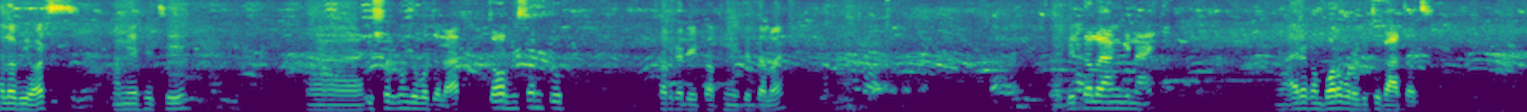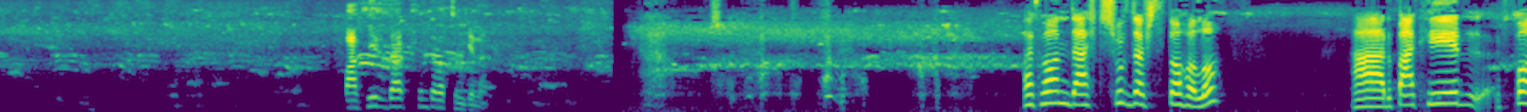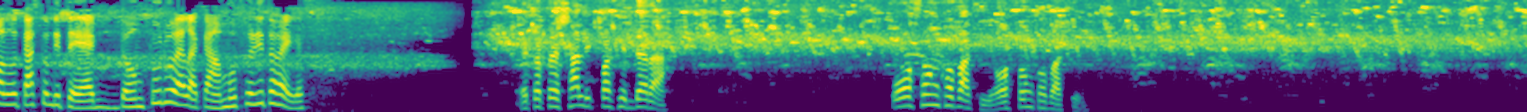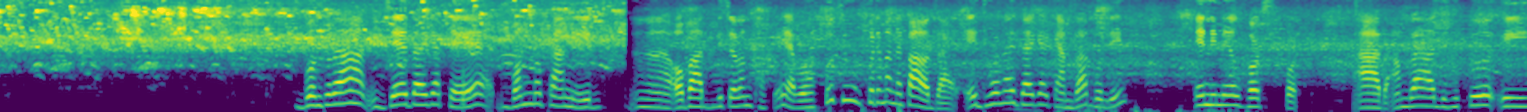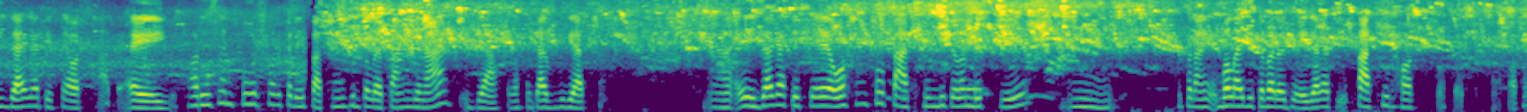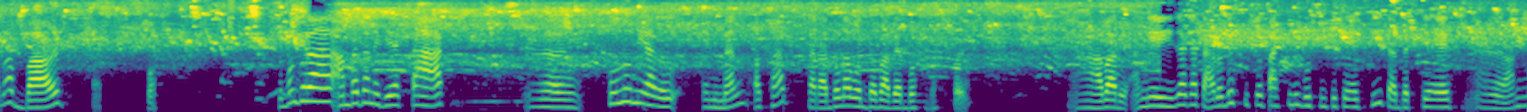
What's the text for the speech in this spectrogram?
Hello viewers আমি এসেছি ঈশ্বরগঞ্জ উপজেলার চর হোসেনপুর সরকারি প্রাথমিক বিদ্যালয়। বিদ্যালয় আঙ্গিনায় এরকম বড় বড় কিছু গাছ আছে। পাখির ডাক শুনতে পাচ্ছেন কিনা? এখন জাস্ট সূর্যাস্ত হলো। আর পাখির ফল কাকলিতে একদম পুরো এলাকা মুখরিত হয়ে গেছে। এটাতে শালিক পাখির দ্বারা অসংখ্য পাখি অসংখ্য পাখি। বন্ধুরা যে জায়গাতে বন্য প্রাণীর অবাধ বিচরণ থাকে এবং প্রচুর পরিমাণে পাওয়া যায় এই ধরনের জায়গাকে আমরা বলি এনিমেল হটস্পট আর আমরা যেহেতু এই জায়গাটিতে অর্থাৎ এই হরিসেনপুর সরকারি প্রাথমিক বিদ্যালয় টাঙ্গিনা যে আশেপাশে গাছগুলি আছে এই জায়গাটিতে অসংখ্য পাখির বিচরণ দেখছি। সুতরাং বলাই যেতে পারে যে এই জায়গাটি পাখির হটস্পট, অথবা বার্ড হটস্পট। বন্ধুরা, আমরা জানি যে একটা কলোনিয়াল অ্যানিম্যাল অর্থাৎ তারা দলাবদ্ধভাবে বসবাস করে। আবার আমি এই জায়গাতে আরও বেশ কিছু পাখির বসিতে পেয়েছি তাদেরকে আমি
